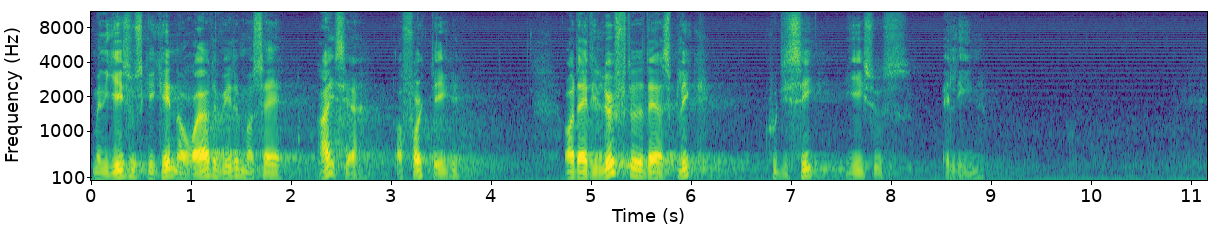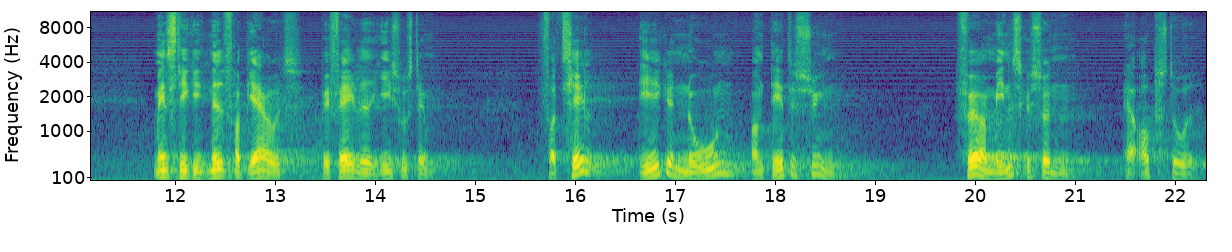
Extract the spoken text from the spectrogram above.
Men Jesus gik hen og rørte ved dem og sagde, rejs jer og frygt ikke. Og da de løftede deres blik, kunne de se Jesus alene. Mens de gik ned fra bjerget, befalede Jesus dem, fortæl ikke nogen om dette syn, før menneskesønnen er opstået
